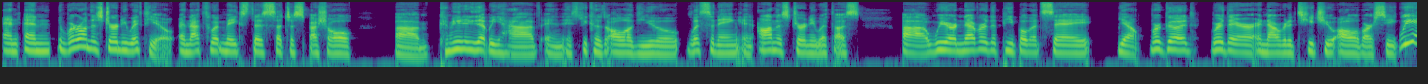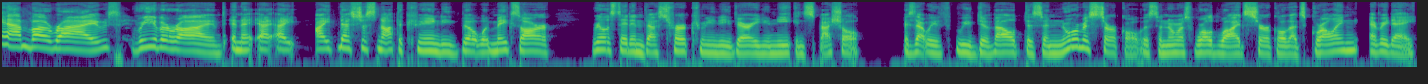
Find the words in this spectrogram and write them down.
and and we're on this journey with you. And that's what makes this such a special um, community that we have, and it's because all of you listening and on this journey with us, uh, we are never the people that say, you know, we're good, we're there, and now we're going to teach you all of our secrets. We have arrived. We've arrived, and I, I, I, I, that's just not the community built. What makes our real estate investor community very unique and special is that we've we've developed this enormous circle, this enormous worldwide circle that's growing every day,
